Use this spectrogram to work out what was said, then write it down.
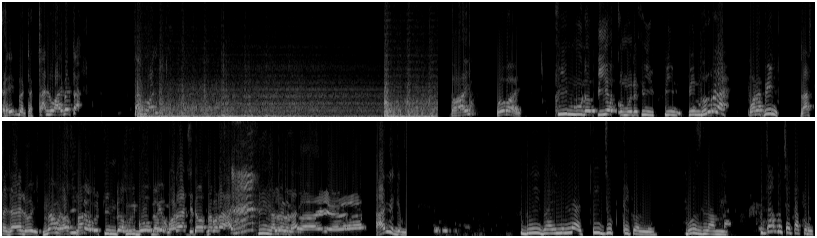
এই বেটা, চালু, আয় বেটা। চালু, আয়। ভাই, ও ভাই ফিন মুনা বিয়া কোমরে ফিন ফিন ফিন দূর বেটা পরে পিন। রাস্তায় যায় লই। না না। ফিন দাও কি বউ বিয়ে ঘরে আনছি দেওয়াস না বেটা আয় চালু আয় বেটা ভাই দুই ভাই মিলে কি যুক্তি করল? বুঝলাম না। যাব চেতা করুক।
